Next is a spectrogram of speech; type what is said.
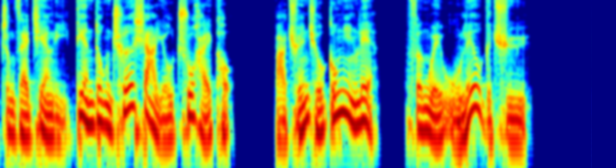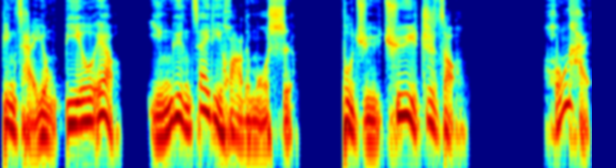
正在建立电动车下游出海口，把全球供应链分为五六个区域，并采用 BOL 营运在地化的模式，布局区域制造。鸿海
